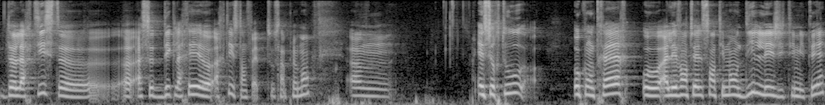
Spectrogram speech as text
de l'artiste à se déclarer artiste en fait, tout simplement. et surtout, au contraire, à l'éventuel sentiment d'illégitimité.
